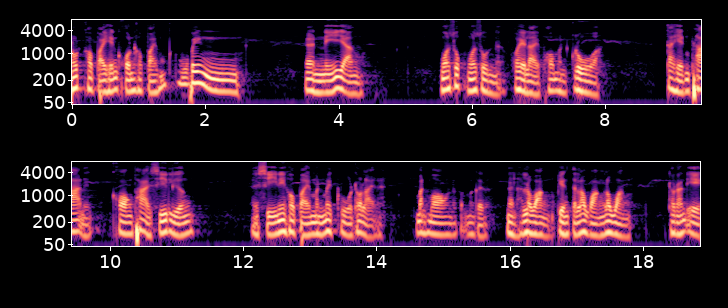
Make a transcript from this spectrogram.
นุษย์เข้าไปเห็นคนเข้าไปวิ่งหนีอย่างหัวซุกหัวซุนเพราะอะไรเพราะมันกลัว ถ้าเห็นพระเนี่ยคลองผ้าสีเหลือง สีนี้เข้าไปมันไม่กลัวเท่าไหร่นะ มันมองแล้วก็มันก็นั่นแหละระวัง เพียงแต่ระวังระวัง เท่านั้นเอง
